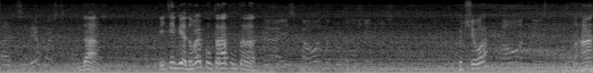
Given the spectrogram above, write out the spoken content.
А тебе хочется? Да. И тебе, давай полтора-полтора. Да, если холодно. Хоть чего? Холодно, Ага.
